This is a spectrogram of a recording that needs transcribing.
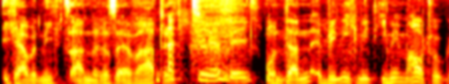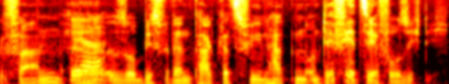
ich habe nichts anderes erwartet. Natürlich. Und dann bin ich mit ihm im Auto gefahren, Ja. äh, so bis wir dann einen Parkplatz für ihn hatten. Und der fährt sehr vorsichtig.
